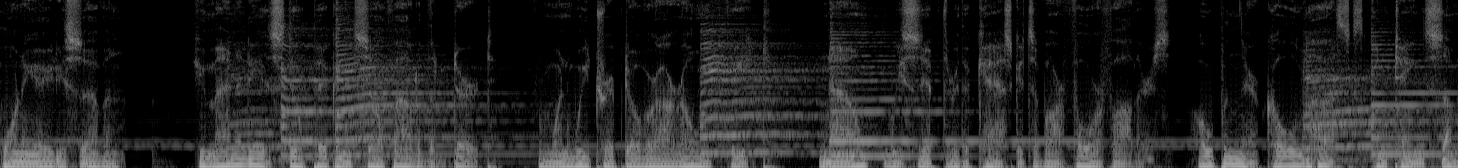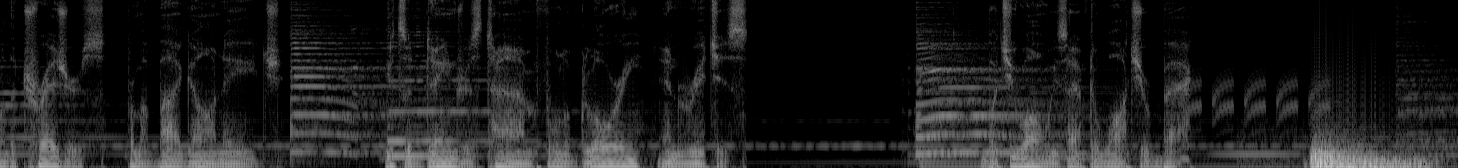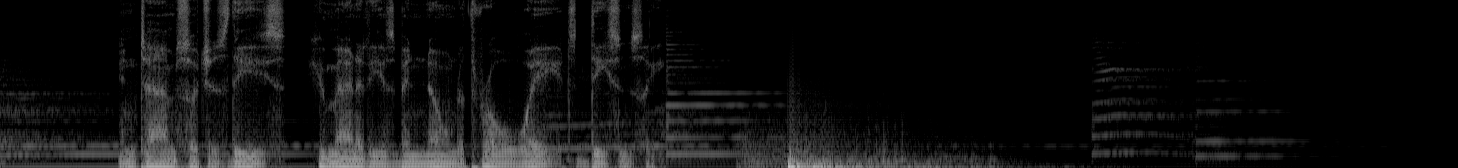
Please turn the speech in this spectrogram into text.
2087. Humanity is still picking itself out of the dirt from when we tripped over our own feet. Now we sift through the caskets of our forefathers, hoping their cold husks contain some of the treasures from a bygone age. It's a dangerous time full of glory and riches. But you always have to watch your back. In times such as these, humanity has been known to throw away its decency.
